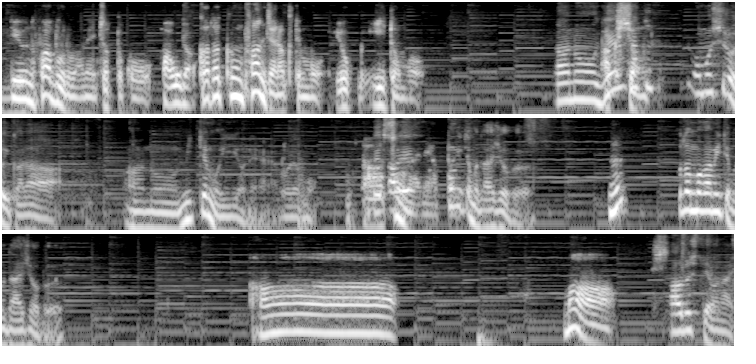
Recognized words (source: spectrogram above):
っっていうの、ファブルはね、ちょっとこう、まあ、岡田くんファンじゃなくてもよくいいと思あの、ア原作面白いから、あの、見てもいいよね、俺も。う。あえあ、そうだよね、やっぱり子見て。も大丈夫？ん？子供が見ても大丈夫？ああ、まあ、?R してはない。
